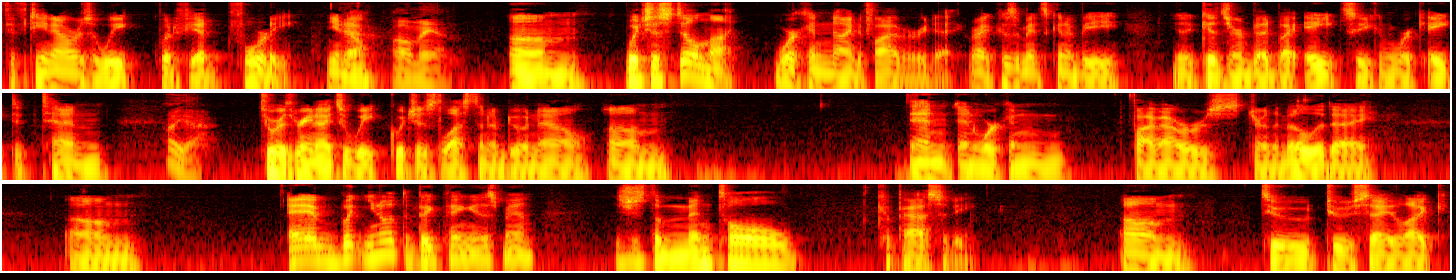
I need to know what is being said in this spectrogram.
15 hours a week. What if you had 40? You know, Oh man. um, which is still not working nine to five every day, right? Because I mean, it's going to be you know, the kids are in bed by eight, so you can work eight to ten, Oh yeah. two or three nights a week, which is less than I'm doing now. Um, and and working five hours during the middle of the day. Um, and but you know what the big thing is, man? It's just the mental capacity. Um, to to say like,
